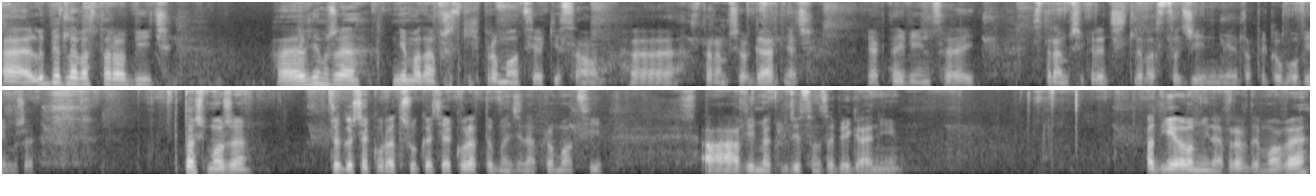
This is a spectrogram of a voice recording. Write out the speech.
E, lubię dla Was to robić. E, wiem, że nie ma tam wszystkich promocji, jakie są. E, staram się ogarniać jak najwięcej. Staram się kręcić dla Was codziennie, dlatego bo wiem, że ktoś może czegoś akurat szukać i akurat to będzie na promocji, a wiem, jak ludzie są zabiegani odjęło mi naprawdę mowę.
